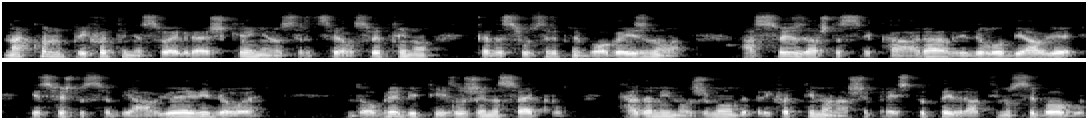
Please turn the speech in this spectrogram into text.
Nakon prihvatanja svoje greške, njeno srce je osvetljeno kada susretne Boga iznova, a sve zašto se kara videlo objavljuje, jer sve što se objavljuje videlo je. Dobro je biti izložen na svetlu, tada mi možemo da prihvatimo naše prestupe i vratimo se Bogu.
